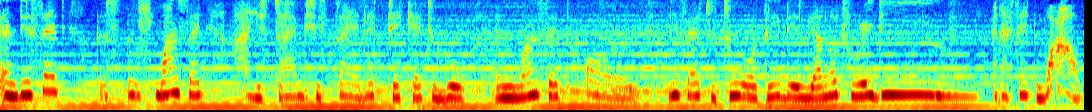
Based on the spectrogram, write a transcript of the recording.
and they said one said ah it's time she's tired let's take her to go. And one said oh leave her to two or three days we are not ready. Mm. and i said wow.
